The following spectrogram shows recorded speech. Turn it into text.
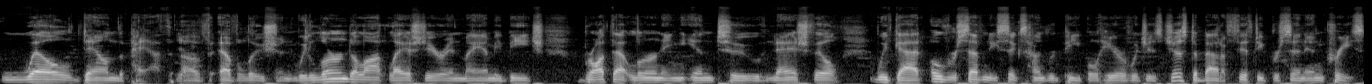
well down the path yeah. of evolution. We learned a lot last year in Miami Beach, brought that learning into Nashville. We've got over 7,600 people here, which is just about a 50% increase.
